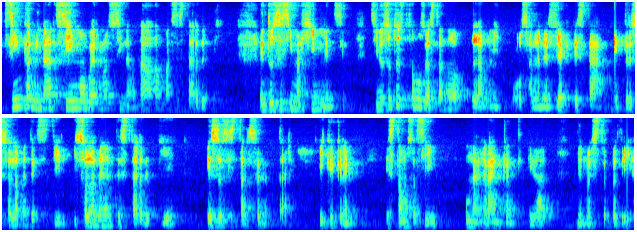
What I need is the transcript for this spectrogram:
sin caminar, sin movernos, sin nada, nada más estar de pie. Entonces imagínense, si nosotros estamos gastando la, o sea, la energía que está entre solamente existir y solamente estar de pie, eso es estar sedentario. ¿Y qué creen? Estamos así una gran cantidad de nuestro día.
